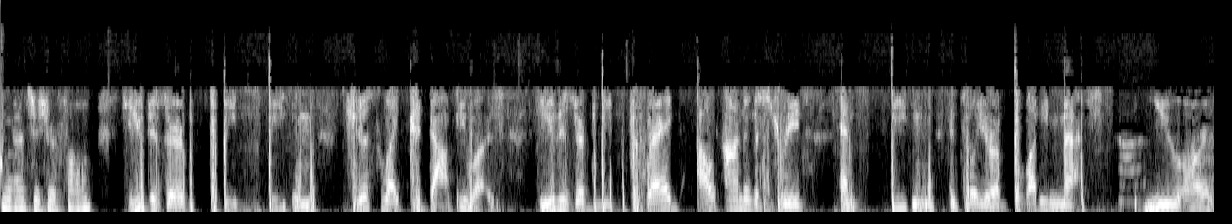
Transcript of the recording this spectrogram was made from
who answers your phone, you deserve to be beaten just like Gaddafi was. You deserve to be dragged out onto the streets and beaten until you're a bloody mess. You are a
